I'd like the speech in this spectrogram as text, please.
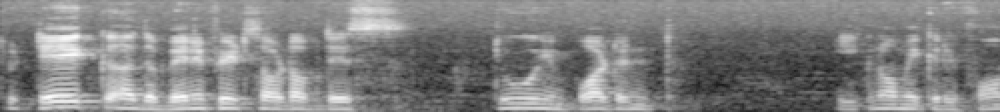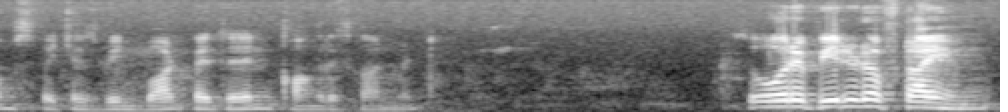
to take uh, the benefits out of this two important economic reforms which has been brought by the then Congress government. So over a period of time,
